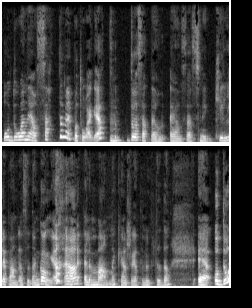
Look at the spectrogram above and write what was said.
och då när jag satte mig på tåget Mm. då satt en, en så här snygg kille på andra sidan gången. Ja. Eller man kanske heter nu för tiden. Eh, och då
